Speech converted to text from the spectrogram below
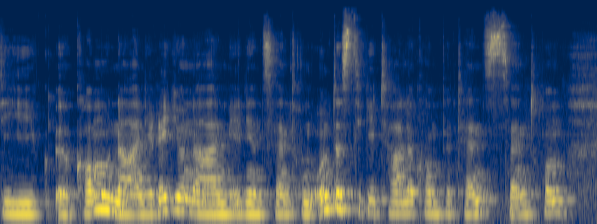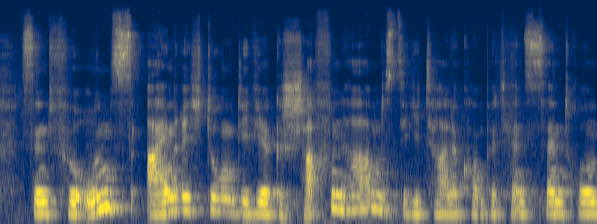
die äh, kommunalen, die regionalen Medienzentren und das digitale Kompetenzzentrum sind für uns Einrichtungen, die wir geschaffen haben. Das digitale Kompetenzzentrum,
